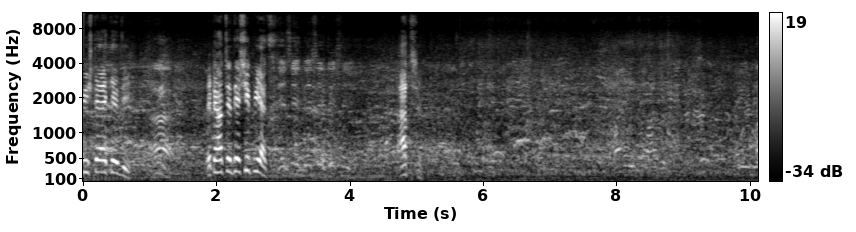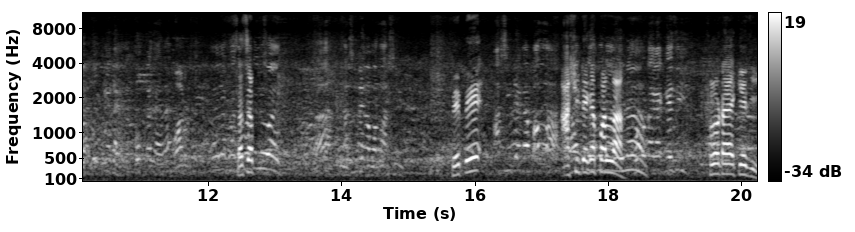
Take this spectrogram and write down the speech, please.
বিশ টাকা কেজি। হ্যাঁ। এটা হচ্ছে দেশি পেঁয়াজ? আচ্ছা। চাচা পেঁপে আশি টাকা পাল্লা। ষোলো টাকা কেজি। ষোলো টাকা কেজি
